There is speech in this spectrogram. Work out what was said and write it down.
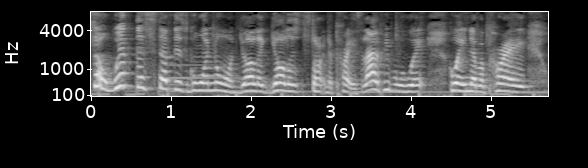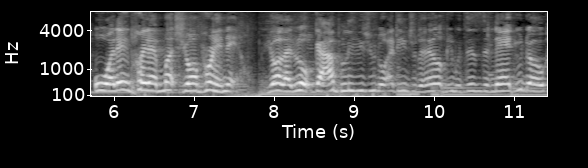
So with this stuff that's going on, y'all are y'all are starting to pray. It's a lot of people who ain't who ain't never prayed or they ain't pray that much. Y'all praying now. Y'all like, look, God, please, you know, I need you to help me with this and that. You know,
